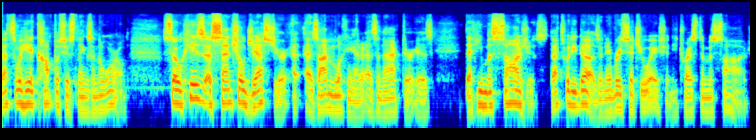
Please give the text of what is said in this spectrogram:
That's the way he accomplishes things in the world. So his essential gesture, as I'm looking at it as an actor, is that he massages. That's what he does in every situation. He tries to massage.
